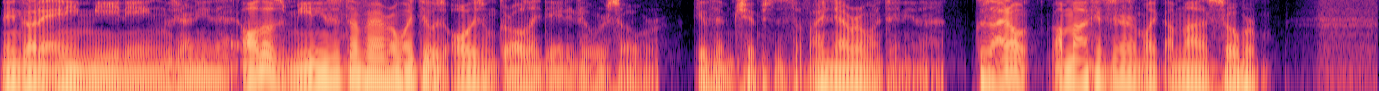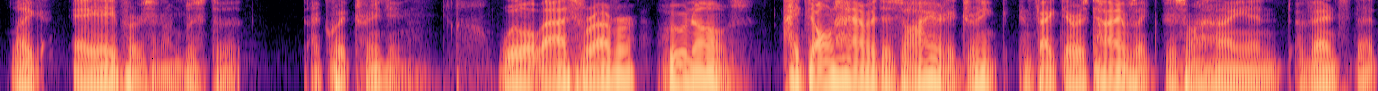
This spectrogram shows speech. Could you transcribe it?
didn't go to any meetings or any of that. All those meetings and stuff I ever went to was always some girls I dated who were sober. Give them chips and stuff. I never went to any of that because I don't. I'm not considered like I'm not a sober like AA person. I'm just a. I quit drinking. Will it last forever? Who knows? I don't have a desire to drink. In fact, there was times like there's some high end events that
